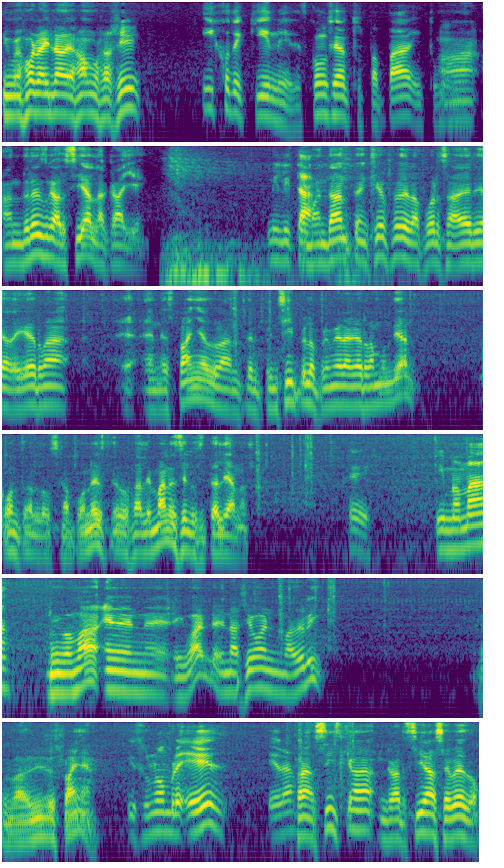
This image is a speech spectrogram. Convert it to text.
y mejor ahí la dejamos así. ¿Hijo de quién eres? ¿Cómo se llaman tus papás y tu mamá? Ah, Andrés García Lacalle. Militar. Comandante en jefe de la Fuerza Aérea de Guerra eh, en España durante el principio de la Primera Guerra Mundial contra los japoneses, los alemanes y los italianos. Sí. ¿Y mamá? Mi mamá en, eh, igual eh, nació en Madrid, en Madrid, España. ¿Y su nombre es? Era Francisca García Acevedo,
